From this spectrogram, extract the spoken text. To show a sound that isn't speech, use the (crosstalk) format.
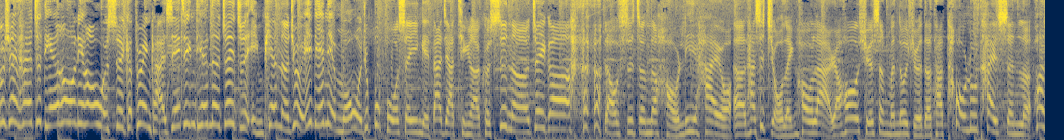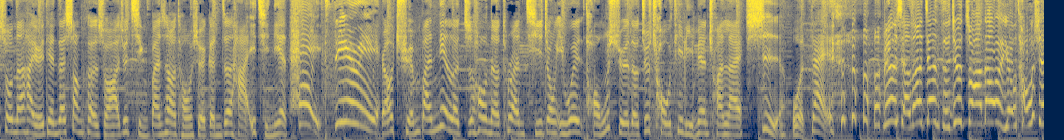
凭什么？勾选嗨这点，Hello，你好，我是 Catherine 卡欣。今天的这支影片呢，就有一点点萌，我就不播声音给大家听了。可是呢，这个老师真的好厉害哦。呃，他是九零后啦，然后学生们都觉得他套路太深了。话说呢，他有一天在上课的时候，他就请班上的同学跟着他一起念 Hey Siri，然后全班念了之后呢，突然其中一位同学的就抽屉里面传来是我在，(laughs) 没有想到这样子就抓到有同学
